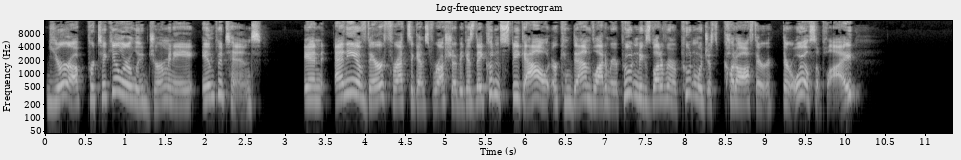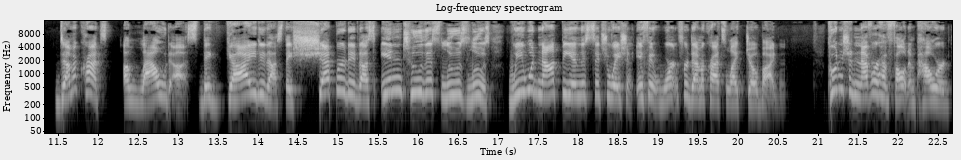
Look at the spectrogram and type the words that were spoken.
Europe, particularly Germany, impotent in any of their threats against Russia because they couldn't speak out or condemn Vladimir Putin because Vladimir Putin would just cut off their, their oil supply. Democrats allowed us, they guided us, they shepherded us into this lose lose. We would not be in this situation if it weren't for Democrats like Joe Biden. Putin should never have felt empowered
